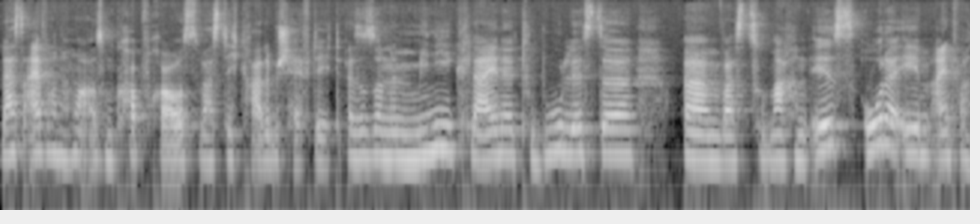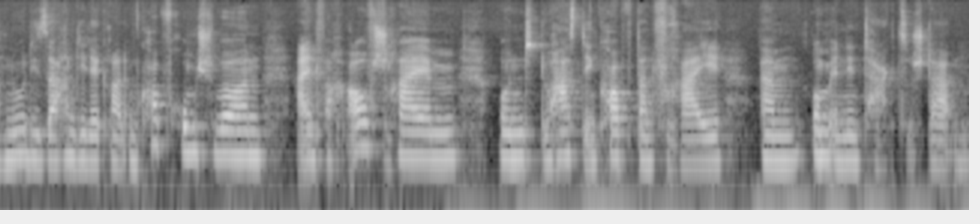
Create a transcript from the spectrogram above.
lass einfach nochmal aus dem Kopf raus, was dich gerade beschäftigt. Also so eine mini kleine To-Do-Liste, ähm, was zu machen ist. Oder eben einfach nur die Sachen, die dir gerade im Kopf rumschwirren, einfach aufschreiben und du hast den Kopf dann frei, ähm, um in den Tag zu starten.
